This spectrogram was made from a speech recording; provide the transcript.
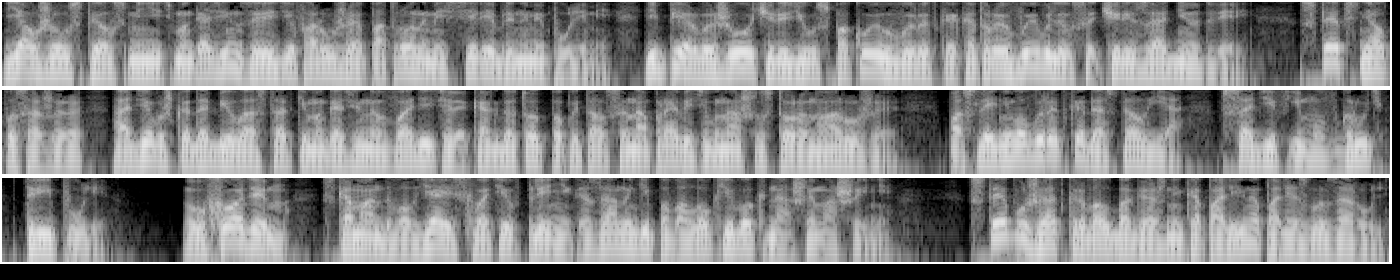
Я уже успел сменить магазин, зарядив оружие патронами с серебряными пулями, и первой же очередью успокоил выродка, который вывалился через заднюю дверь. Степ снял пассажира, а девушка добила остатки магазина в водителя, когда тот попытался направить в нашу сторону оружие. Последнего выродка достал я, всадив ему в грудь три пули. «Уходим!» — скомандовал я и, схватив пленника за ноги, поволок его к нашей машине. Степ уже открывал багажник, а Полина полезла за руль.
